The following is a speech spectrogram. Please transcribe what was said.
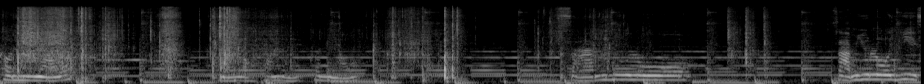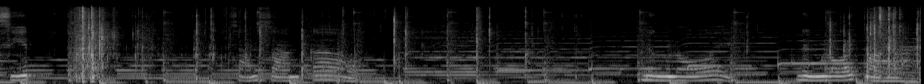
ข้าวเหนียว ยูโรสามยูโรยี่สิบสามสามเก้าหนึ่งร้อยหนึ่งร้อยกว่าบาท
